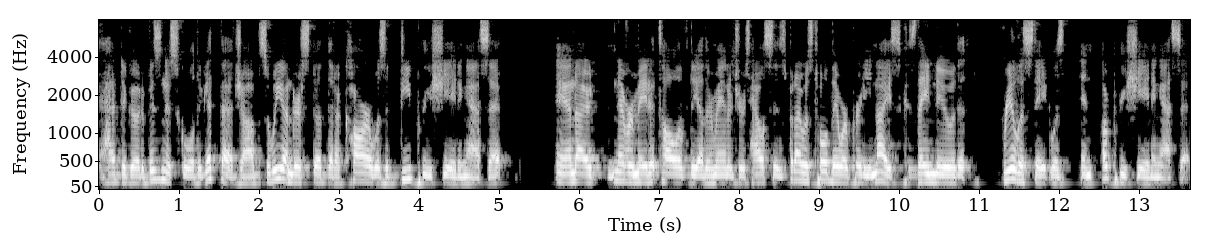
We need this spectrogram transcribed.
had to go to business school to get that job. So we understood that a car was a depreciating asset. And I never made it to all of the other managers' houses, but I was told they were pretty nice because they knew that real estate was an appreciating asset.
